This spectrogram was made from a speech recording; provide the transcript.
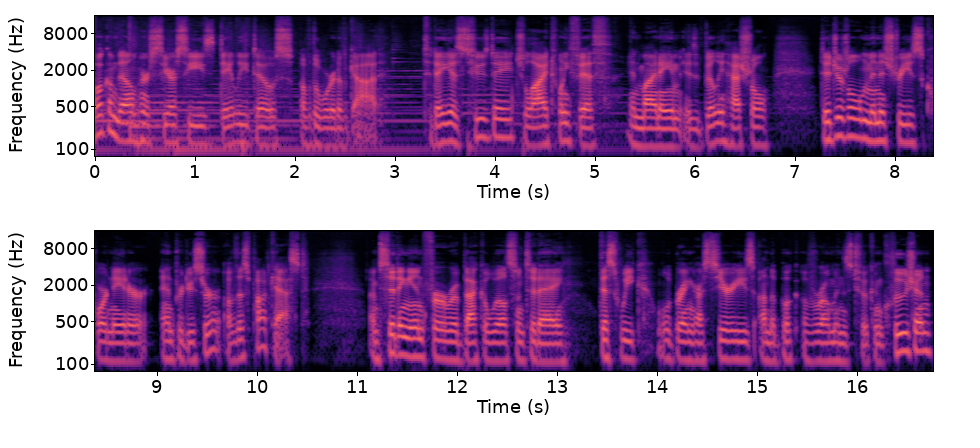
Welcome to Elmhurst CRC's daily dose of the Word of God. Today is Tuesday, July 25th, and my name is Billy Heschl, Digital Ministries Coordinator and producer of this podcast. I'm sitting in for Rebecca Wilson today. This week, we'll bring our series on the book of Romans to a conclusion.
